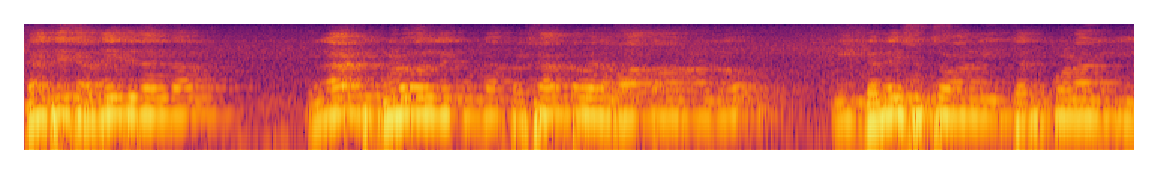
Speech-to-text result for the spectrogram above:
దయచేసి అదేవిధంగా ఎలాంటి గొడవలు లేకుండా ప్రశాంతమైన వాతావరణంలో ఈ గణేష్ ఉత్సవాన్ని జరుపుకోవడానికి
